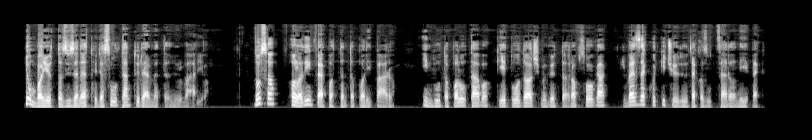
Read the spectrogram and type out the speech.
Nyomban jött az üzenet, hogy a szultán türelmetlenül várja. Nosza, Aladin felpattant a paripára. Indult a palotába, két oldalt mögötte a rabszolgák, és bezzek, hogy kicsődültek az utcára a népek.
